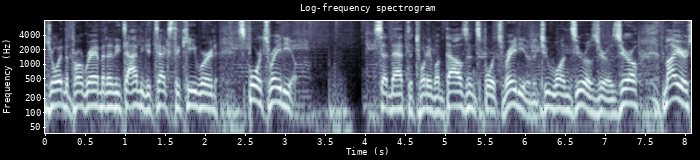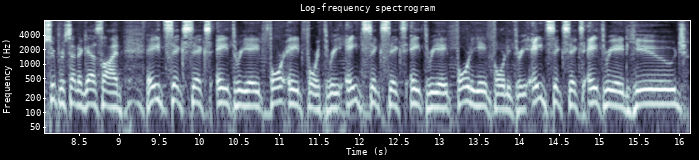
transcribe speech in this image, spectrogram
Join the program at any time. You can text the keyword sports radio Send that to 21,000 Sports Radio to 21000. Meijer Supercenter guest line 866 838 4843 866 838 4843 866 838 huge.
